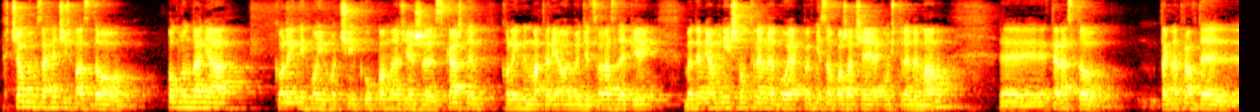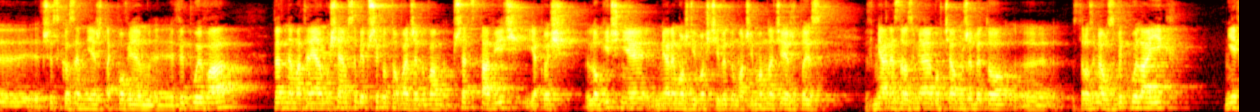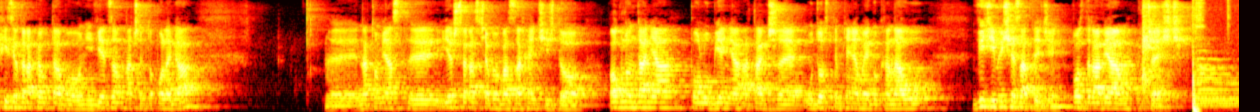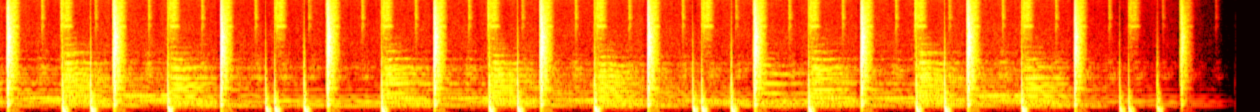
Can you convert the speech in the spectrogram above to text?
chciałbym zachęcić Was do oglądania kolejnych moich odcinków. Mam nadzieję, że z każdym kolejnym materiałem będzie coraz lepiej. Będę miał mniejszą tremę, bo jak pewnie zauważacie, jakąś tremę mam. E, Teraz to tak naprawdę e, wszystko ze mnie, że tak powiem, e, wypływa. Pewne materiały musiałem sobie przygotować, żeby Wam przedstawić jakoś logicznie, w miarę możliwości wytłumaczyć. Mam nadzieję, że to jest w miarę zrozumiałe, bo chciałbym, żeby to e, zrozumiał zwykły laik, nie fizjoterapeuta, bo oni wiedzą, na czym to polega. Natomiast jeszcze raz chciałbym Was zachęcić do oglądania, polubienia, a także udostępniania mojego kanału. Widzimy się za tydzień. Pozdrawiam, cześć.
